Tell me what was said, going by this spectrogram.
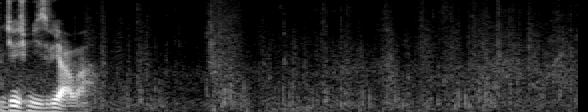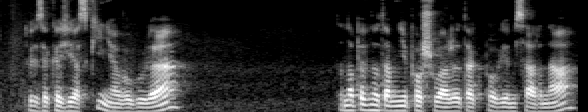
Gdzieś mi zwiała. Tu jest jakaś jaskinia w ogóle. To na pewno tam nie poszła, że tak powiem, sarna.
